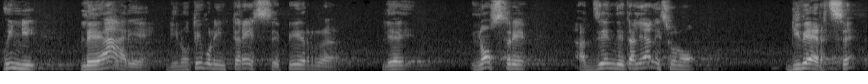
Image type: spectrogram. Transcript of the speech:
Quindi le aree di notevole interesse per le nostre aziende italiane sono diverse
